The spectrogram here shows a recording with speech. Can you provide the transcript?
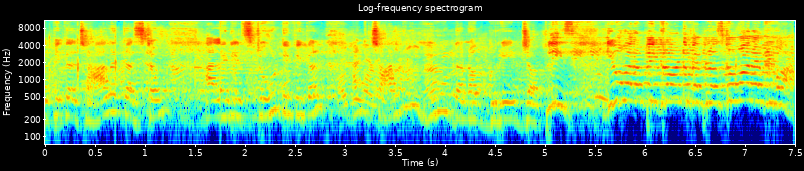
టిపికల్ చాలా కష్టం. అలాగే ఇట్స్ టూ డిఫికల్ట్ అండ్ చాలా you done a great job please give her a big round of applause come on everyone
